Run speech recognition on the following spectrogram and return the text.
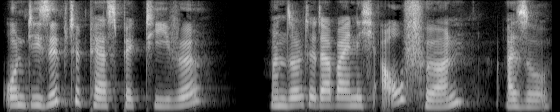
Und die siebte Perspektive, man sollte dabei nicht aufhören, also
